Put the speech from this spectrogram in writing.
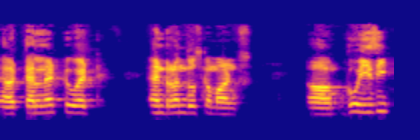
uh, telnet to it, and run those commands. Um, go easy.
